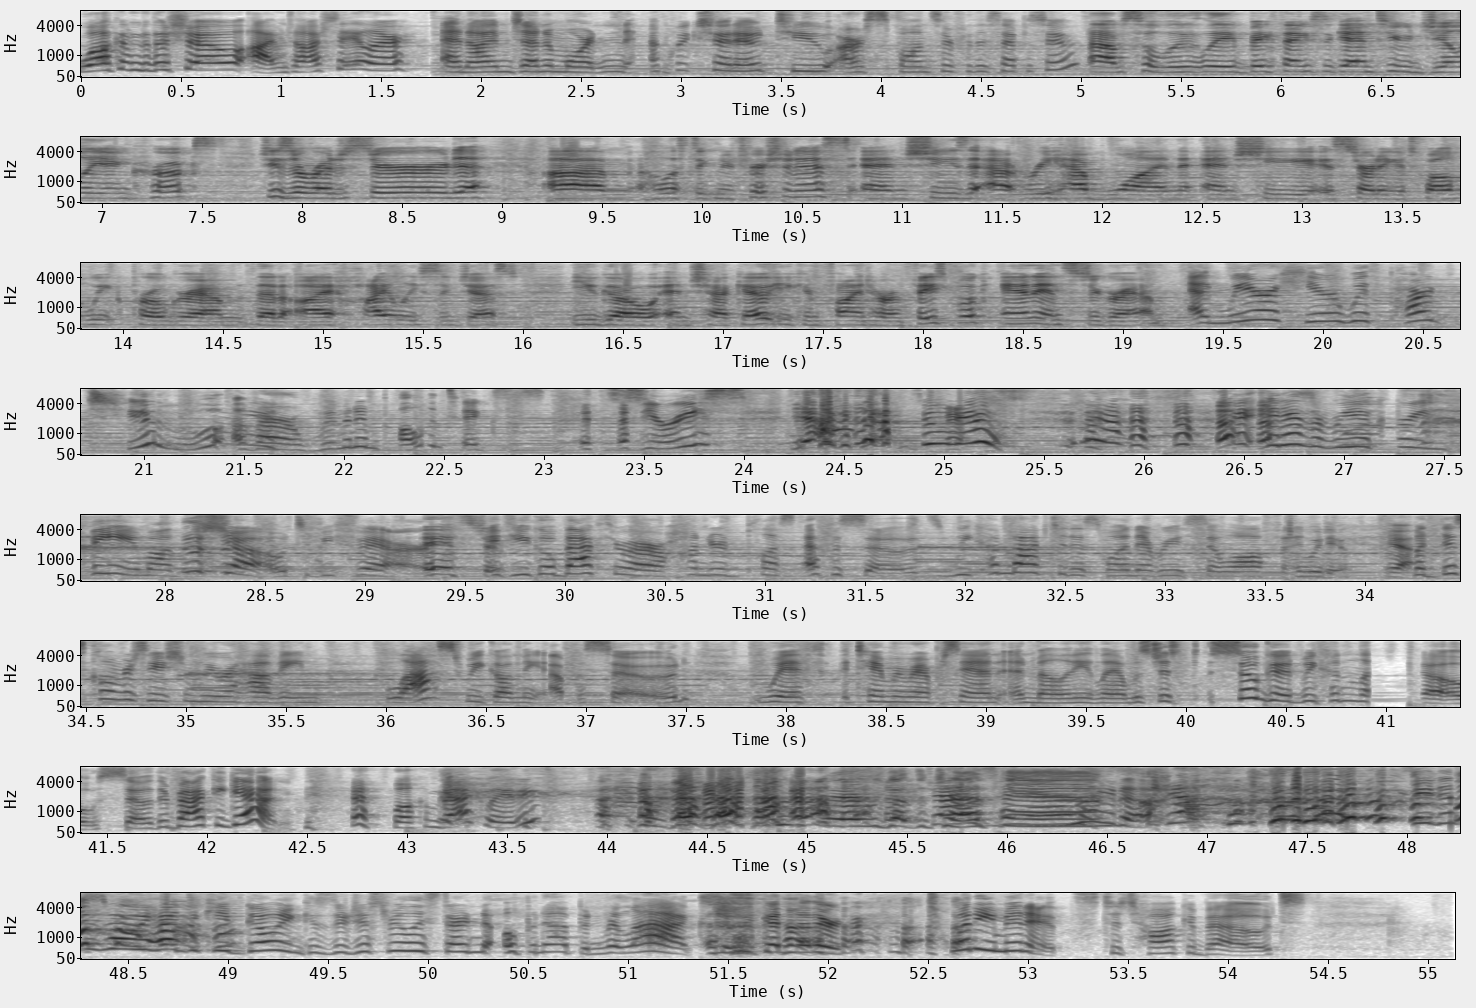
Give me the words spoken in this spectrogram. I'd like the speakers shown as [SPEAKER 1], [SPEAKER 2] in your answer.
[SPEAKER 1] Welcome to the show. I'm Tosh Taylor.
[SPEAKER 2] And I'm Jenna Morton. A quick shout out to our sponsor for this episode.
[SPEAKER 1] Absolutely. Big thanks again to Jillian Crooks. She's a registered um, holistic nutritionist and she's at Rehab One and she is starting a 12 week program that I highly suggest you go and check out. You can find her on Facebook and Instagram.
[SPEAKER 2] And we are here with part two of our Women in Politics series.
[SPEAKER 1] yeah, who knew?
[SPEAKER 2] it is a reoccurring theme on the show, to be fair.
[SPEAKER 1] It's true.
[SPEAKER 2] If you go back through our 100 plus episodes, we come back to this one every so often.
[SPEAKER 1] We do, yeah.
[SPEAKER 2] But this conversation we were having last week on the episode with Tammy Rampersaud and Melody Land was just so good we couldn't let it go. So they're back again.
[SPEAKER 1] Welcome back, ladies.
[SPEAKER 3] there we got the jazz hands.
[SPEAKER 2] See, this is why we had to keep going because they're just really starting to open up and relax. So we've got another 20 minutes to talk about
